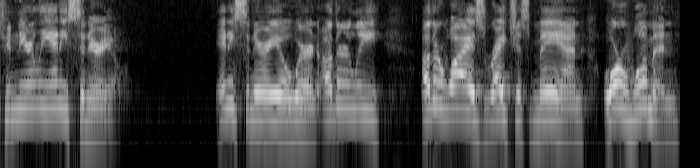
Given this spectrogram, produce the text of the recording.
to nearly any scenario. Any scenario where an otherly, otherwise righteous man or woman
